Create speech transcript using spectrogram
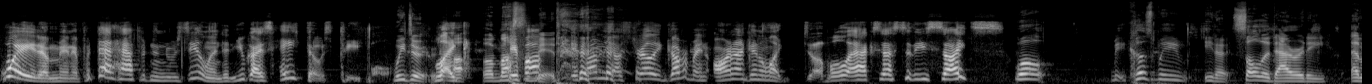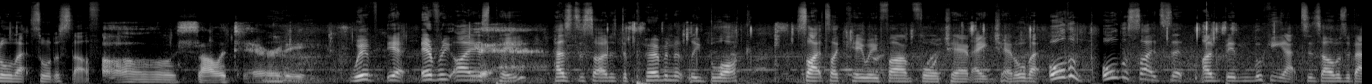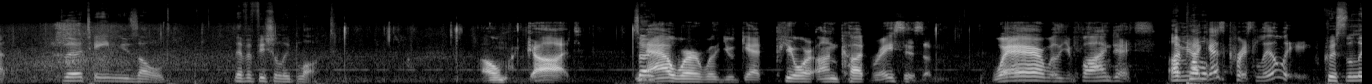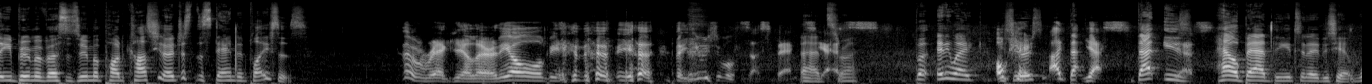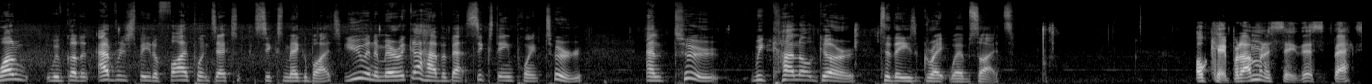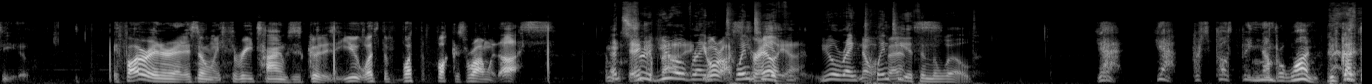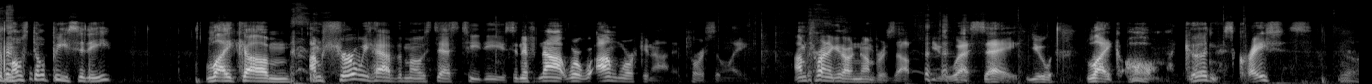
Wait a minute, but that happened in New Zealand, and you guys hate those people. We do. Like, uh, if I'm if I'm the Australian government, aren't I going to like double access to these sites? well, because we, you know, solidarity and all that sort of stuff. Oh, solidarity. We've yeah, every ISP has decided to permanently block sites like Kiwi Farm, 4chan, 8chan, all that. All the all the sites that I've been looking at since I was about 13 years old. They've officially blocked. Oh my god. So now, where will you get pure, uncut racism? Where will you find it? I'll I mean, I guess Chris Lilley, Chris Lilley, Boomer versus Zoomer podcast, you know, just the standard places. the regular, the old, the the, uh, the usual suspects. That's yes. But anyway, Okay. serious? I, That- yes. That is Yes. how bad the internet is here. One, we've got an average speed of 5.6 megabytes. You in America have about 16.2. And two, we cannot go to these great websites. Okay, but I'm going to say this back to you. If our internet is only three times as good as you, what the what the fuck is wrong with us? I mean, That's true. You're ranked You're 20th. Australia. In, you're ranked No 20th in the world. Yeah, yeah. We're supposed to be number one. We've got the most obesity. Like, um, I'm sure we have the most STDs, and if not, we're I'm working on it personally. I'm trying to get our numbers up. USA, you like? Oh my goodness gracious.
